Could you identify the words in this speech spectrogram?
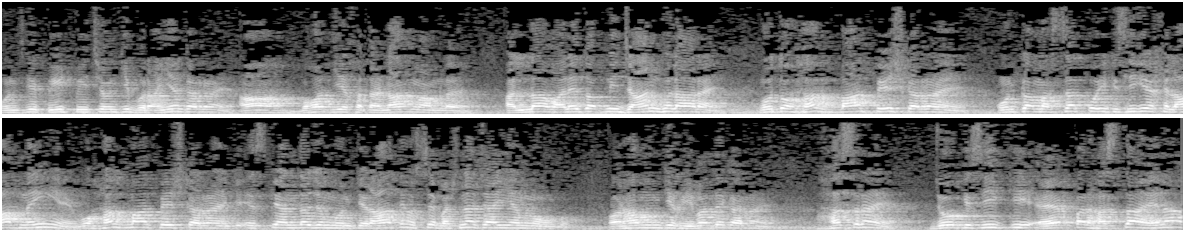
ان کی پیٹ پیچھے ان کی برائیاں کر رہے ہیں۔ آہ، بہت یہ خطرناک معاملہ ہے۔ اللہ والے تو اپنی جان کھلا رہے ہیں۔ وہ تو حق بات پیش کر رہے ہیں۔ ان کا مقصد کوئی کسی کے خلاف نہیں ہے۔ وہ حق بات پیش کر رہے ہیں کہ اس کے اندر جو منکرات ہیں، اس سے بچنا چاہیے ہم لوگوں کو۔ اور ہم ان کی غیبتیں کر رہے ہیں۔ ہنس رہے ہیں۔ جو کسی کی ایپ پر ہنستا ہے نا،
